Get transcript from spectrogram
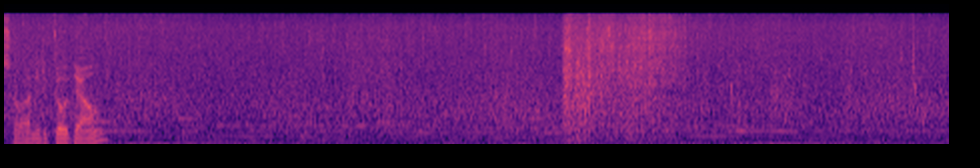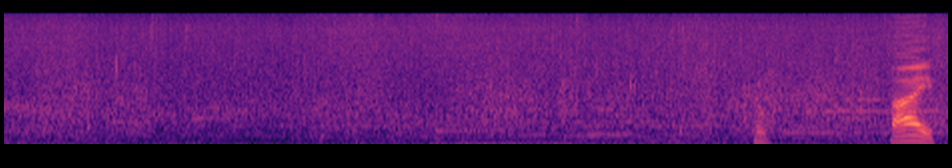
So I need to go down. Oh.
